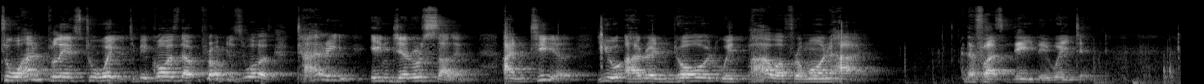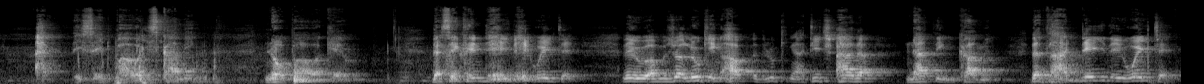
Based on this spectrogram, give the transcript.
to one place to wait because the promise was tarry in Jerusalem until you are endowed with power from on high. The first day they waited. They said, Power is coming. No power came. The second day they waited. They were sure, looking up and looking at each other, nothing coming. The third day they waited,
